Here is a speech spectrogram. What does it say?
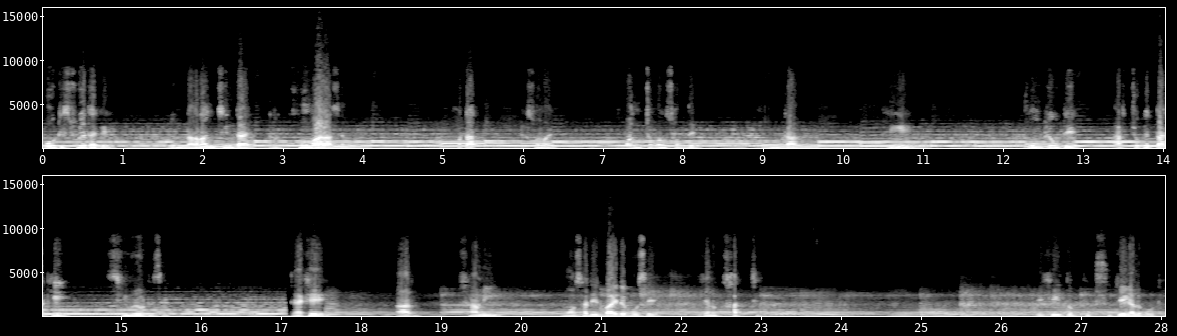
বউটি শুয়ে থাকে, কিন্তু নানান চিন্তায় ঘুম আর আসে না। হঠাৎ এক সময় চপাং চপাং শব্দে ঘুমটা ভেঙে চমকে উঠে আর চোখে তাকিয়ে শিউরে উঠেছে। দেখে তার স্বামী মশারির বাইরে বসে যেন খাচ্ছে। দেখেই তো বুক শুকিয়ে গেল বউটি।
